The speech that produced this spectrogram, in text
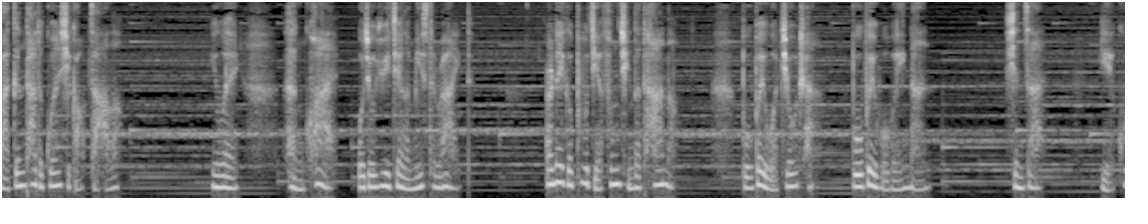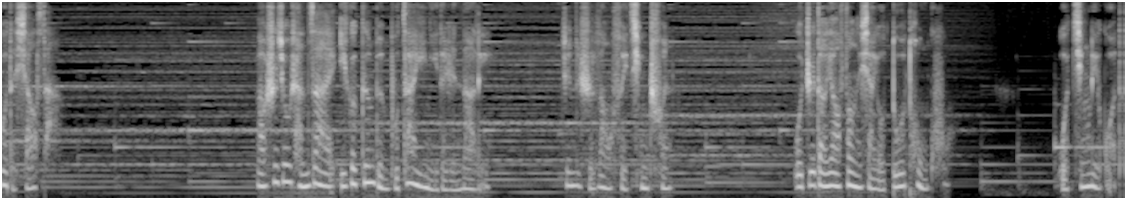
把跟他的关系搞砸了，因为很快我就遇见了 Mr. Right。而那个不解风情的他呢？不被我纠缠，不被我为难，现在也过得潇洒。老是纠缠在一个根本不在意你的人那里，真的是浪费青春。我知道要放下有多痛苦，我经历过的，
